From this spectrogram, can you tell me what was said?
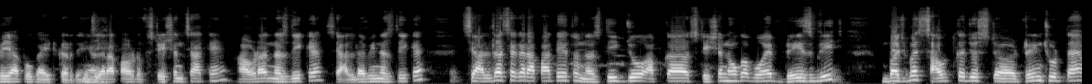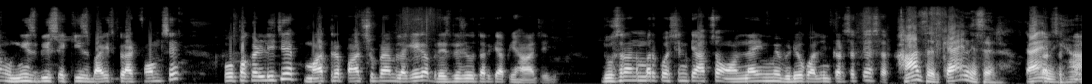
भैया आपको गाइड कर देंगे। अगर आप आउट ऑफ़ स्टेशन से आते हैं हावड़ा नज़दीक है सियालदा भी नज़दीक है। सियालदा से अगर आप आते हैं तो नज़दीक जो आपका स्टेशन होगा वो है ब्रेज ब्रिज बजबज साउथ का जो ट्रेन छूटता है उन्नीस बीस इक्कीस बाईस प्लेटफॉर्म से वो पकड़ लीजिए। मात्र पाँच रुपए में लगेगा ब्रेज ब्रिज उतर के आप यहाँ आ जाइए। दूसरा नंबर क्वेश्चन क्या आपसे ऑनलाइन में वीडियो कॉलिंग कर सकते हैं सर हाँ सर क्या है ना सर क्या है नहीं हाँ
